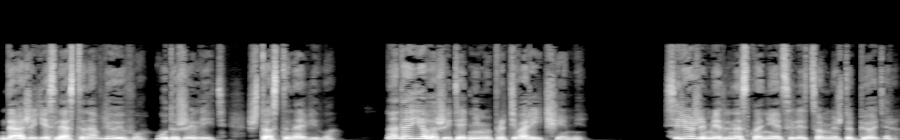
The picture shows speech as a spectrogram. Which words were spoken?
Даже если остановлю его, буду жалеть, что остановила. Надоело жить одними противоречиями. Сережа медленно склоняется лицом между бедер,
